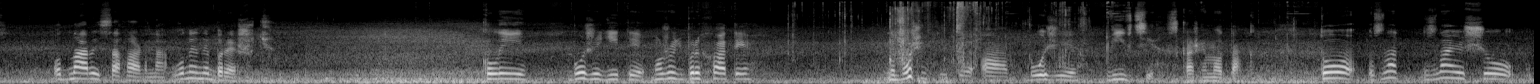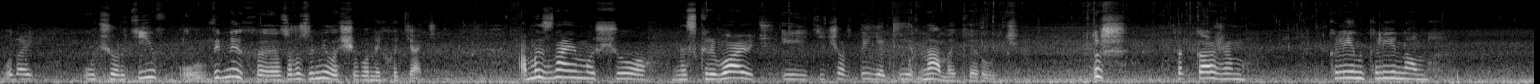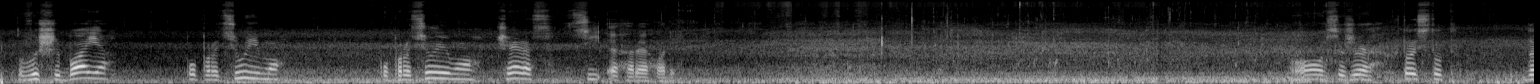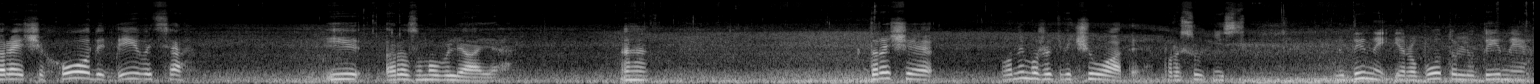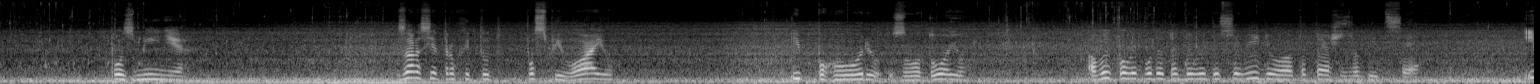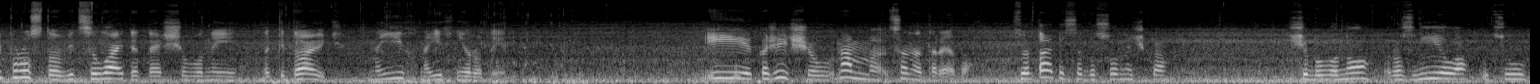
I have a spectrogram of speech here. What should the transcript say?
одна риса гарна, вони не брешуть. Коли Божі діти можуть брехати, не Божі діти, а Божі вівці, скажімо так, то зна- знаю, що бодай у чортів від них е, зрозуміло, що вони хочуть. А ми знаємо, що не скривають і ті чорти, які нами керують. Тож, так кажемо, клін кліном вишибає, попрацюємо, попрацюємо через ці егрегори. Ось уже хтось тут, до речі, ходить, дивиться і розмовляє. Ага. До речі, вони можуть відчувати присутність людини і роботу людини по зміні. Зараз я трохи тут поспіваю і поговорю з водою. А ви, коли будете дивитися відео, то теж зробіть це. І просто відсилайте те, що вони накидають на їх, на їхні родини. І кажіть, що нам це не треба. Звертайтеся до сонечка, щоб воно розвіяло оцю,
